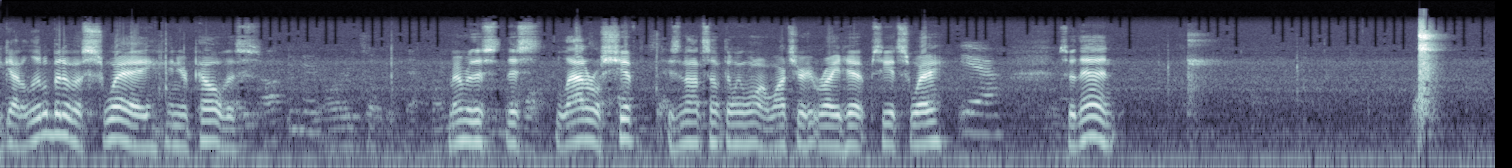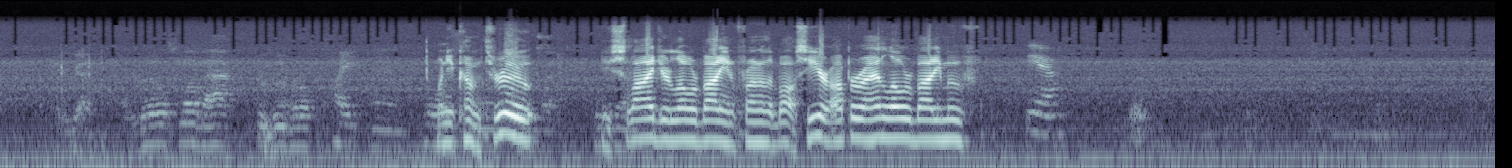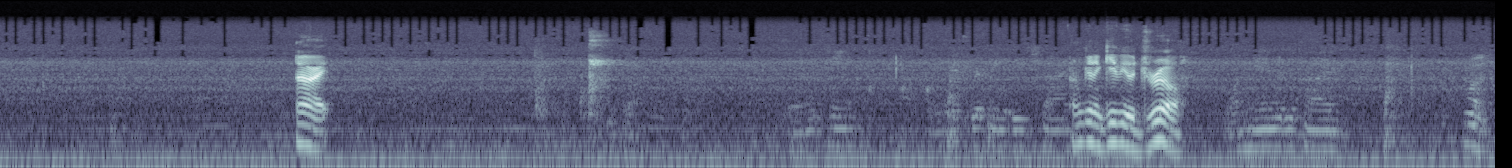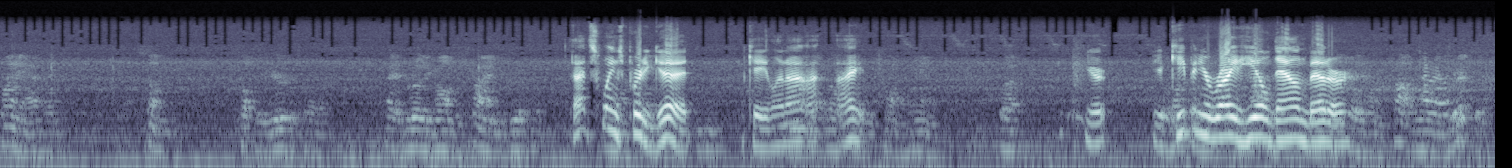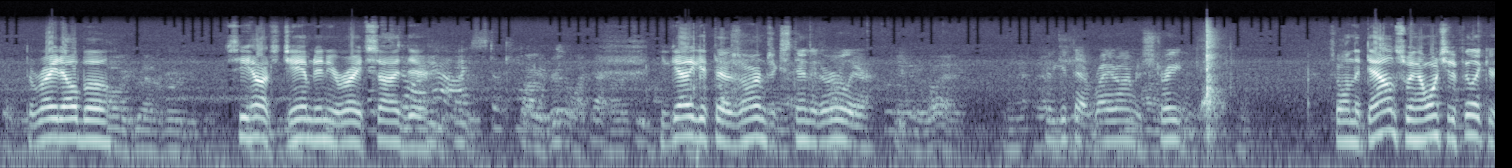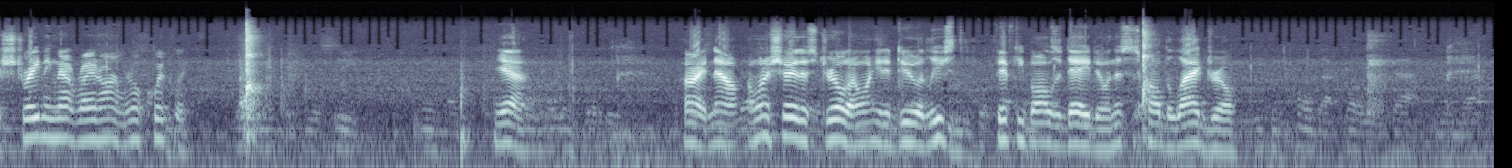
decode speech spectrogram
you got a little bit of a sway in your pelvis. Remember this this lateral shift is not something we want. Watch your right hip. See it sway? Yeah. So then A little slow back, a little tight and. when you come through, you slide your lower body in front of the ball. See your upper and lower body move? Yeah. All right. Seventeen. Gripping it each time, I'm going to give you a drill. one hand at a time. Well, it's funny, I had some, couple of years ago, I had really gone to trying to grip it. That swing's pretty good, Caitlin. I, I, I you're you're keeping your right heel down better. The right elbow. See how it's jammed in your right side there. You got to get those arms extended earlier. Got to get that right arm to straighten. So on the downswing, I want you to feel like you're straightening that right arm real quickly. Yeah. All right, now I want to show you this drill. I want you to do at least 50 balls a day doing. This is called the lag drill. You can hold that flow like that,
